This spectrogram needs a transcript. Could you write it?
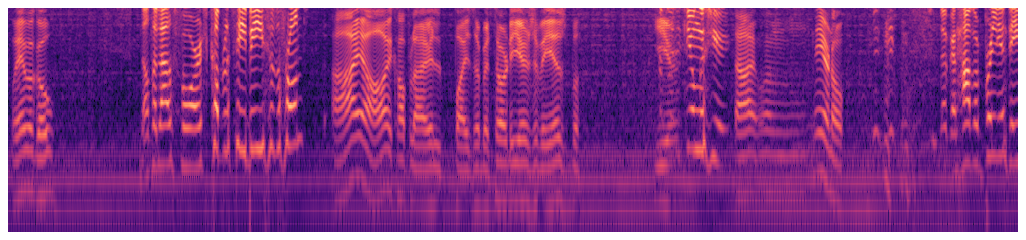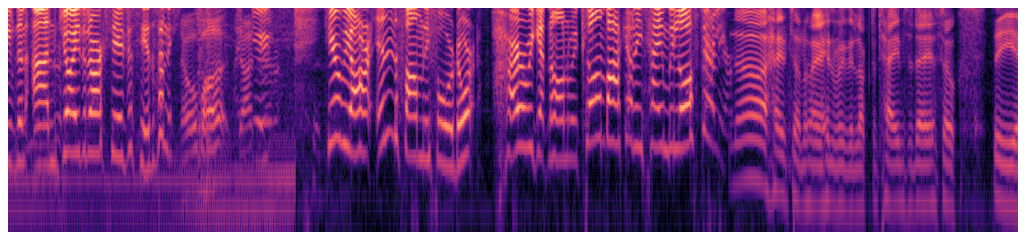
away we go. Nothing else for it. A couple of CBs at the front. Aye, aye, a couple of old boys about 30 years of age, but years. As young as you. Aye, well, near enough. Look, and have a brilliant evening and enjoy the dark stages. See you at the finish. No, but Here we are in the family four door. How are we getting on? Are we clawing back any time we lost earlier? No, I don't know. I haven't really looked at times today. So the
